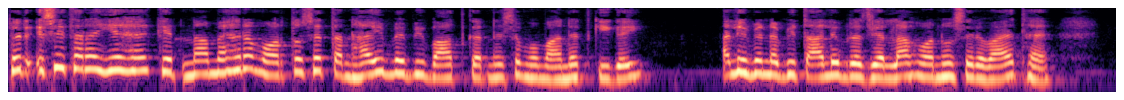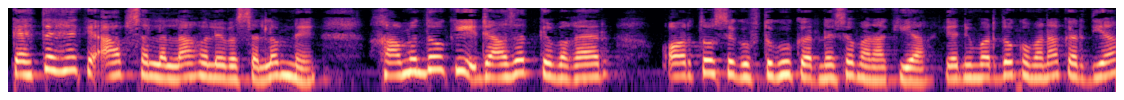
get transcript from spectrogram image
پھر اسی طرح یہ ہے کہ نامحرم عورتوں سے تنہائی میں بھی بات کرنے سے ممانت کی گئی۔ علی بن نبی طالب رضی اللہ عنہ سے روایت ہے، کہتے ہیں کہ آپ صلی اللہ علیہ وسلم نے خامدوں کی اجازت کے بغیر عورتوں سے گفتگو کرنے سے منع کیا یعنی مردوں کو منع کر دیا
